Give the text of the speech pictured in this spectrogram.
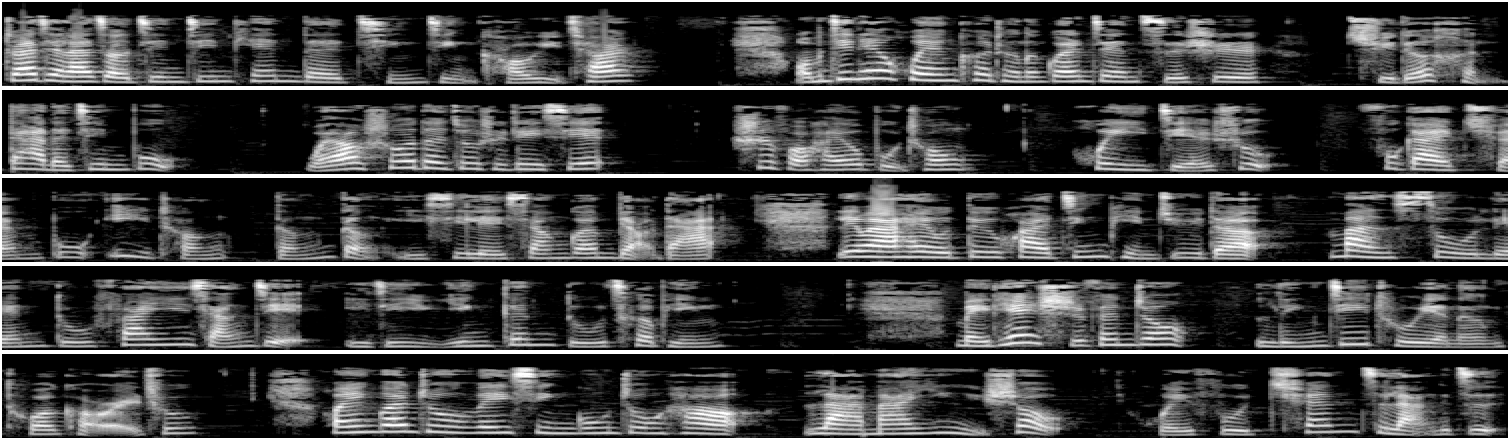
抓紧来走进今天的情景口语圈儿。我们今天会员课程的关键词是取得很大的进步。我要说的就是这些，是否还有补充？会议结束，覆盖全部议程等等一系列相关表达。另外还有对话精品剧的慢速连读发音详解以及语音跟读测评。每天十分钟。零基础也能脱口而出，欢迎关注微信公众号“辣妈英语秀”，回复“圈子”两个字，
